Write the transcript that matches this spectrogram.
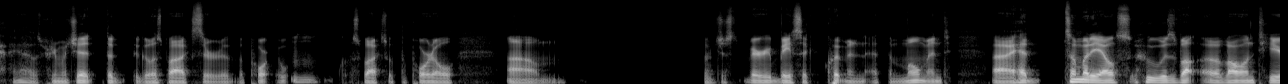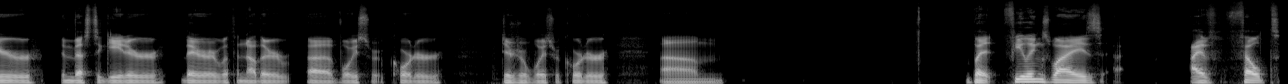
I think that was pretty much it. The the ghost box or the port mm-hmm. ghost box with the portal. Um, just very basic equipment at the moment. Uh, I had somebody else who was vo- a volunteer investigator there with another uh, voice recorder, digital voice recorder. Um, but feelings wise, I've felt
